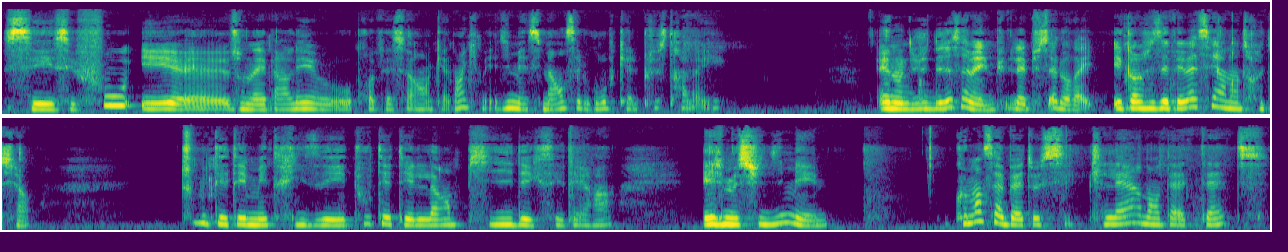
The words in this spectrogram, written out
c'est fou. Et euh, j'en avais parlé au professeur en encadrant qui m'a dit, mais c'est marrant, c'est le groupe qui a le plus travaillé. Et donc, déjà, ça m'a mis la puce à l'oreille. Et quand je les ai fait passer à l'entretien, tout était maîtrisé, tout était limpide, etc. Et je me suis dit, mais comment ça peut être aussi clair dans ta tête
